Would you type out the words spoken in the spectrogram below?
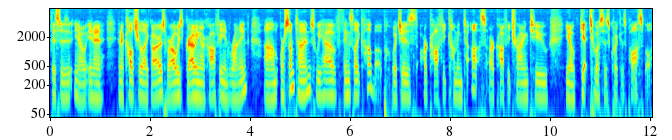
This is, you know, in a in a culture like ours, we're always grabbing our coffee and running. Um, or sometimes we have things like Hubbub, which is our coffee coming to us, our coffee trying to, you know, get to us as quick as possible.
